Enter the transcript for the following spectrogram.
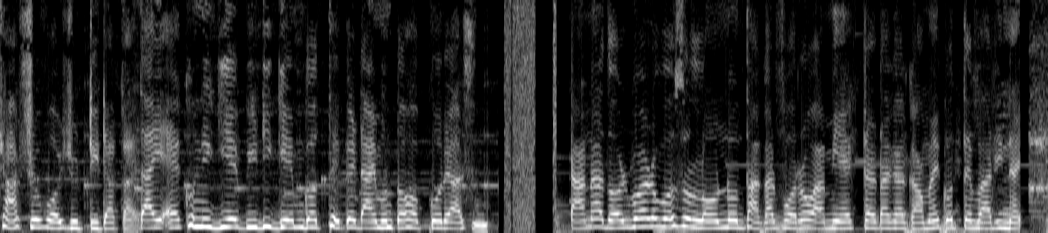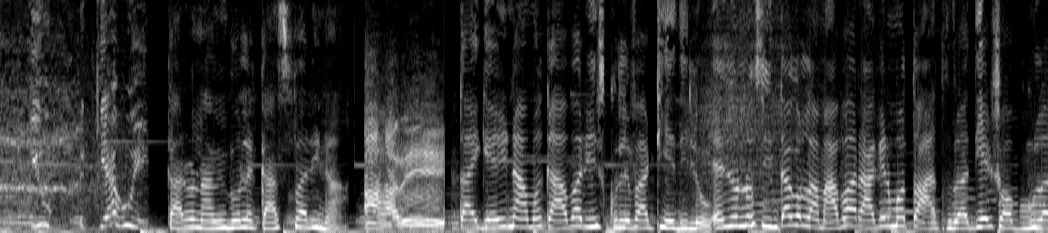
সাতশো পঁয়ষট্টি টাকায়। তাই এখনই গিয়ে বিডি গেম থেকে ডায়মন্ড টপ আপ করে আসুন। টানা দশ বারো বছর লন্ডন থাকার পরও আমি একটা টাকা কামাই করতে পারি নাই। কারণ আমি বলে কাজ পারি না। তাই গেরিনা আমাকে আবার স্কুলে পাঠিয়ে দিল। এজন্য চিন্তা করলাম আবার আগের মতো আথুরা দিয়ে সবগুলা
